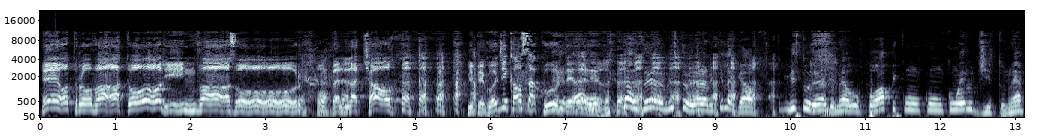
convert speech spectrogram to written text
e ho trovato l'invasor. Oh bella ciao. Mi pegou de calça curta, hein, É, Daniel? é, trazendo, misturando, que legal. Misturando, né, o pop com, com, com o erudito, né?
